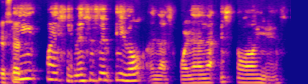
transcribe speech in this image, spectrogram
Y pues en ese sentido, la escuela en la que estoy es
